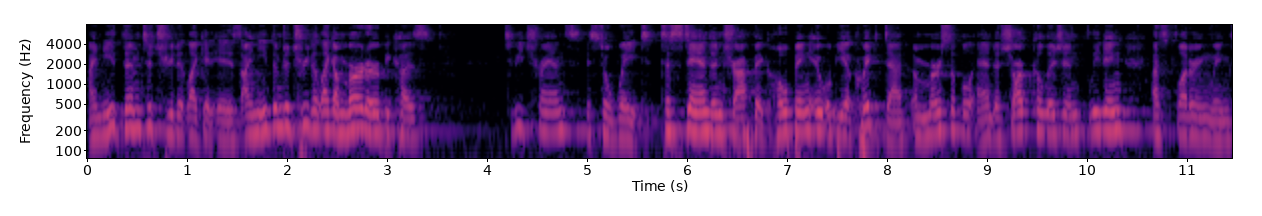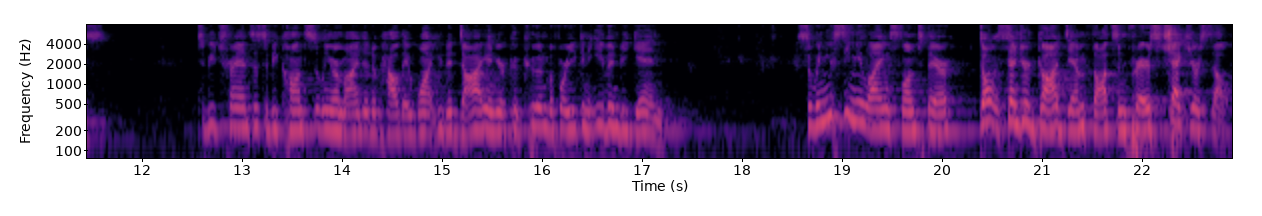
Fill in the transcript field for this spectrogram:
I need them to treat it like it is. I need them to treat it like a murder because to be trans is to wait, to stand in traffic, hoping it will be a quick death, a merciful end, a sharp collision, fleeting as fluttering wings. To be trans is to be constantly reminded of how they want you to die in your cocoon before you can even begin. So when you see me lying slumped there, don't send your goddamn thoughts and prayers, check yourself.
